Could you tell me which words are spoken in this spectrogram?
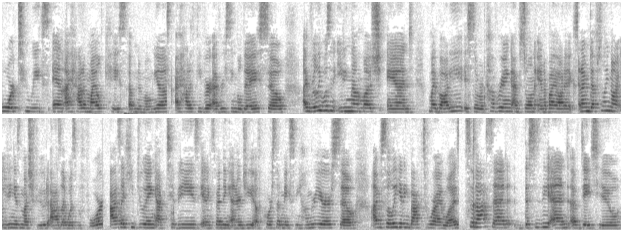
for two weeks and I had a mild case of pneumonia. I had a fever every single day so I really wasn't eating that much and my body is still recovering. I'm still on antibiotics and I'm definitely not eating as much food as I was before. As I keep doing activities and expending energy, of course that makes me hungrier so I'm slowly getting back to where I was. So that said, this is the end of day two.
